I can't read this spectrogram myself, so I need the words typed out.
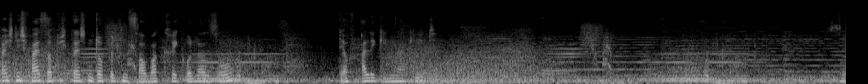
Weil ich nicht weiß, ob ich gleich einen doppelten Zauber kriege oder so. Der auf alle Gegner geht. So,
